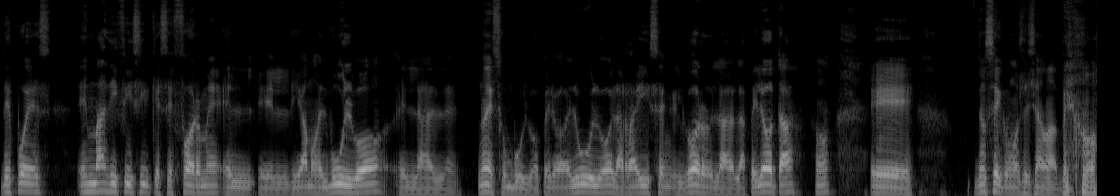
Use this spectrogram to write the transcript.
después es más difícil que se forme el, digamos, el bulbo, no es un bulbo, pero el bulbo, la raíz, el gordo, la, pelota, ¿no? Eh, no sé cómo se llama, pero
